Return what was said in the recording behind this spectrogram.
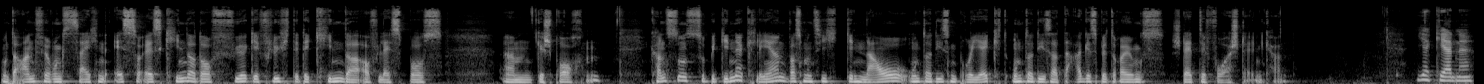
unter Anführungszeichen SOS Kinderdorf für geflüchtete Kinder auf Lesbos ähm, gesprochen. Kannst du uns zu Beginn erklären, was man sich genau unter diesem Projekt, unter dieser Tagesbetreuungsstätte vorstellen kann? Ja, gerne.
